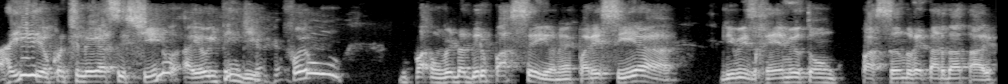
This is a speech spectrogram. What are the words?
Aí eu continuei assistindo, aí eu entendi. Foi um, um verdadeiro passeio, né? Parecia Lewis Hamilton passando retardatário.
